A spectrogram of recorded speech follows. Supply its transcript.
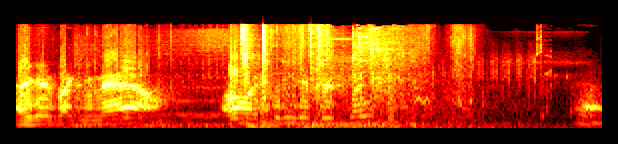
How you guys like me now? Oh, I couldn't get first place? Yeah.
